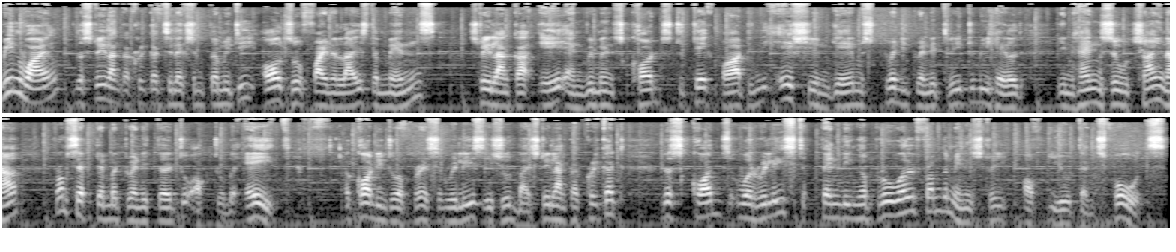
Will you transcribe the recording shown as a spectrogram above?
Meanwhile, the Sri Lanka Cricket Selection Committee also finalized the men's Sri Lanka A and women's squads to take part in the Asian Games 2023 to be held in Hangzhou, China from September 23rd to October 8th. According to a press release issued by Sri Lanka Cricket, the squads were released pending approval from the Ministry of Youth and Sports.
